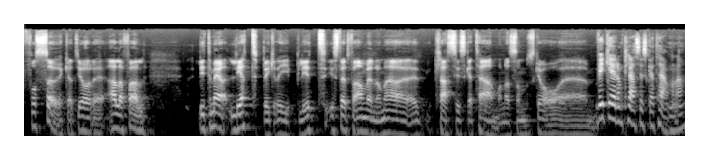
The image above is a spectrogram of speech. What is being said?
försök att göra det i alla fall lite mer lättbegripligt istället för att använda de här klassiska termerna som ska vara... Eh... Vilka är de klassiska termerna?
